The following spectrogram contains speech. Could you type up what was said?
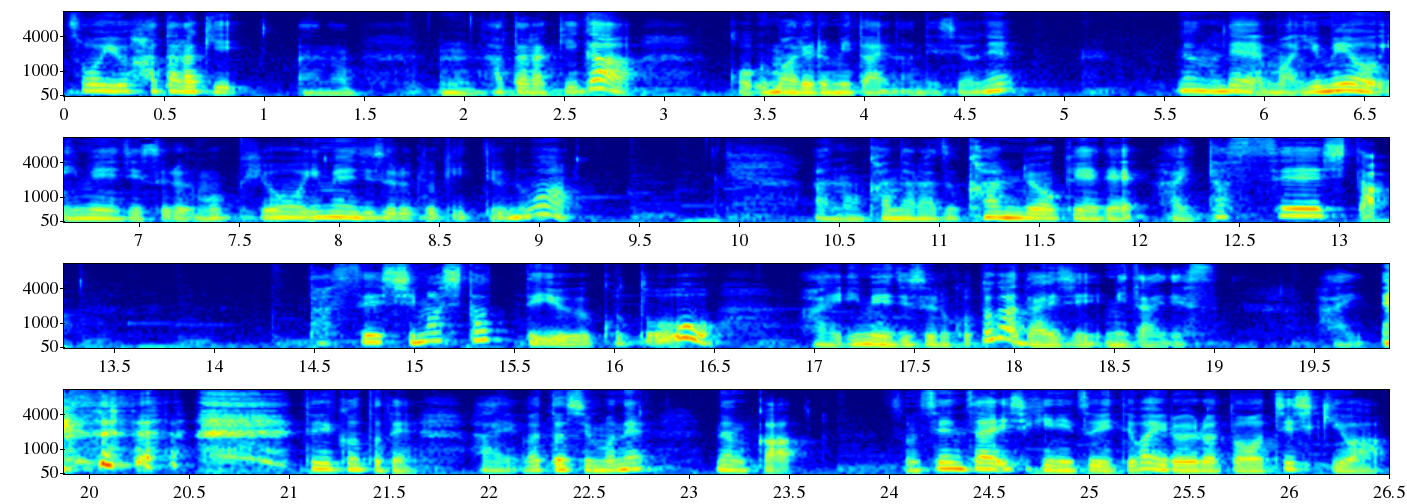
そういう働きあの、うん、働きがこう生まれるみたいなんですよね。なので、まあ、夢をイメージする目標をイメージする時っていうのはあの必ず完了形で、はい、達成した達成しましたっていうことを、はい、イメージすることが大事みたいです。はい、ということで、はい、私もねなんかその潜在意識についてはいろいろと知識は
